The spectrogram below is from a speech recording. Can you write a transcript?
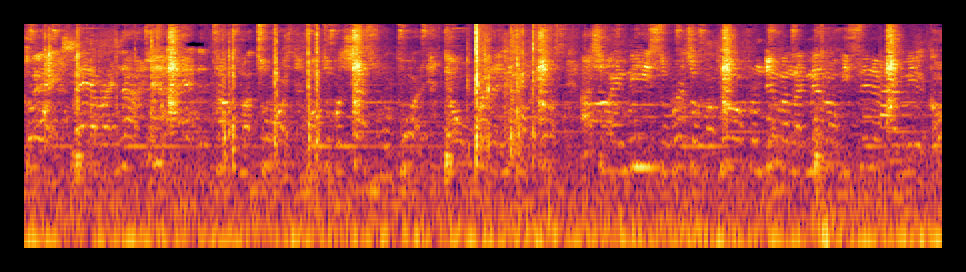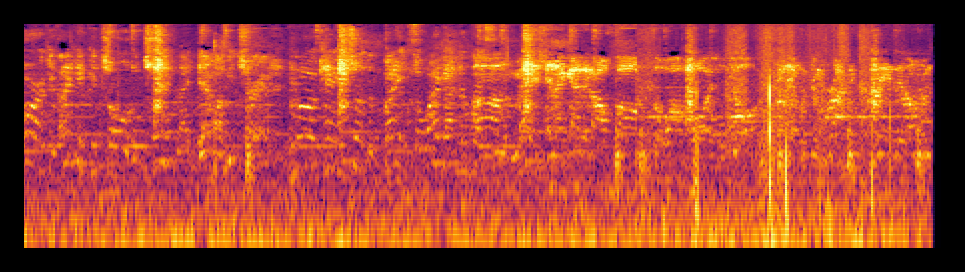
Max, Max,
